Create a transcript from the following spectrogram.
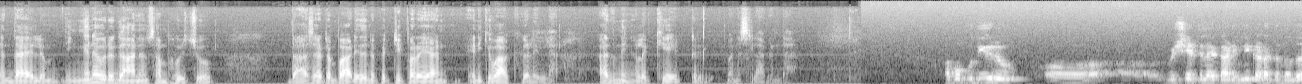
എന്തായാലും ഇങ്ങനെ ഒരു ഗാനം സംഭവിച്ചു. ദാസേട്ടൻ പാടിയതിനെ പറ്റി പറയാൻ എനിക്ക് വാക്കുകളില്ല. അത് നിങ്ങൾ കേട്ട് മനസ്സിലാക്കണ്ട. അപ്പോൾ പുതിയൊരു വിഷയത്തിലേക്കാണ് ഇനി കിടക്കുന്നത്.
